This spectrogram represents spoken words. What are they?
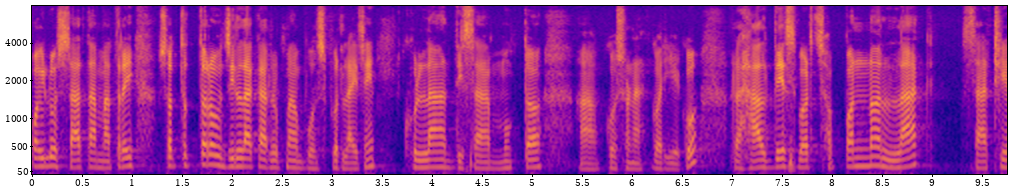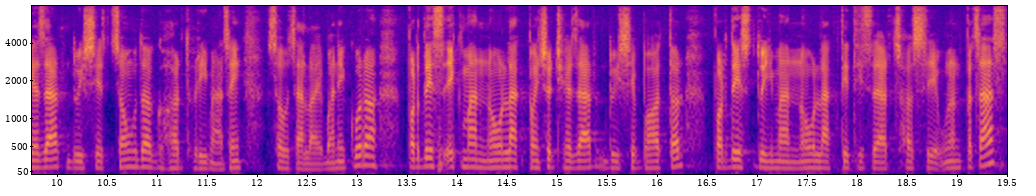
पहिलो साता मात्रै सतहत्तरौँ जिल्लाका रूपमा भोजपुरलाई चाहिँ खुल्ला दिशामुक्त घोषणा गरिएको र हाल देशभर छप्पन्न लाख साठी हजार दुई सय चौध घरधुरीमा चाहिँ शौचालय बनेको र प्रदेश एकमा नौ लाख पैँसठी हजार दुई सय बहत्तर प्रदेश दुईमा नौ लाख तेत्तिस हजार छ सय उनपचास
